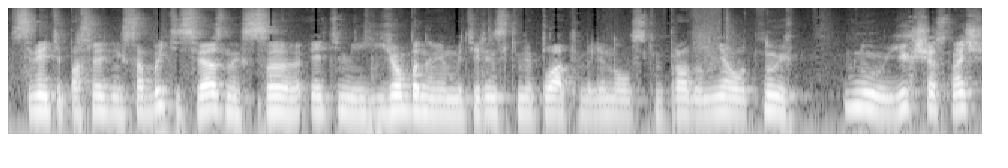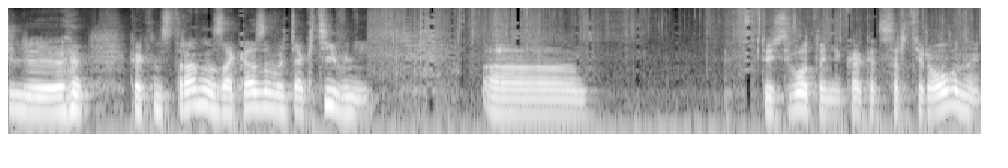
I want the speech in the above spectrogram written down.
в свете последних событий, связанных с этими ебаными материнскими платами леновскими. Правда, у меня вот, ну, их ну, их сейчас начали, как ни странно, заказывать активней. А, то есть вот они как отсортированы.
